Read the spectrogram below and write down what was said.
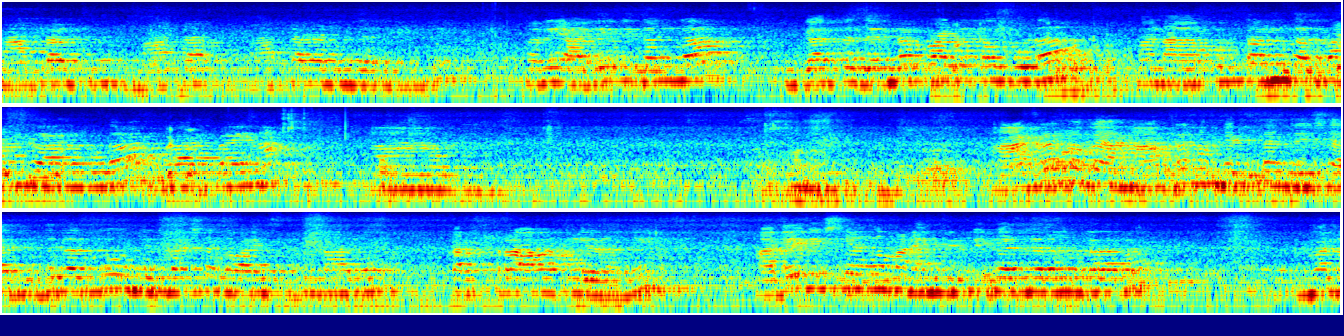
మాట్లాడుతు మాట్లా మాట్లాడడం జరిగింది. మరి అదేవిధంగా గత జనరల్ పార్టీలో కూడా మన కుంటాల సర్పంచ్ గారు కూడా వారిపైన ఆగ్రహం ఆగ్రహం వ్యక్తం చేశారు. విధులకు నిర్లక్ష్యం వహిస్తున్నారు కరెక్ట్ రావట్లేదని. అదే విషయంగా మన ఎంపీ గజరం గారు మన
